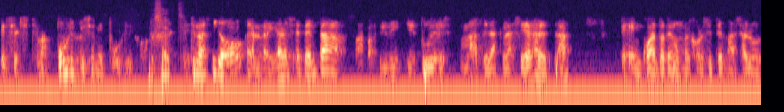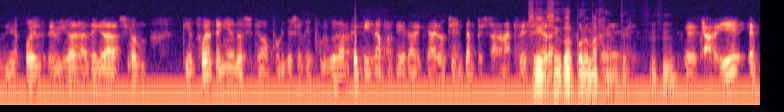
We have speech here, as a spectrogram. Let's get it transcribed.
el sistema público y semipúblico. Este nació en la década del 70 a partir de inquietudes más de la clase alta en cuanto a tener un mejor sistema de salud. Y después, debido a la degradación que fue teniendo el sistema público y semipúblico en Argentina, a partir de la década del 80 empezaron a crecer. Sí, se incorporó más gente. Eh, eh,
